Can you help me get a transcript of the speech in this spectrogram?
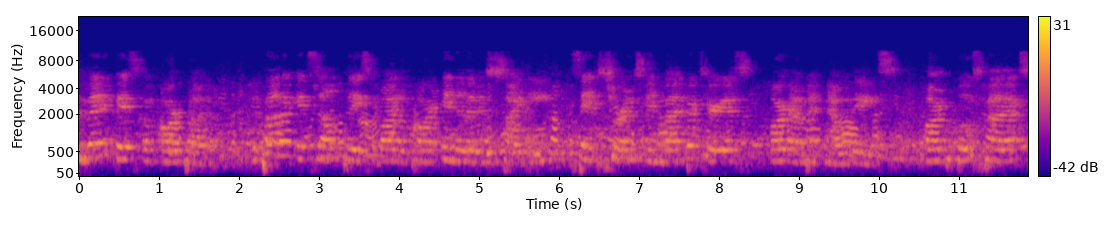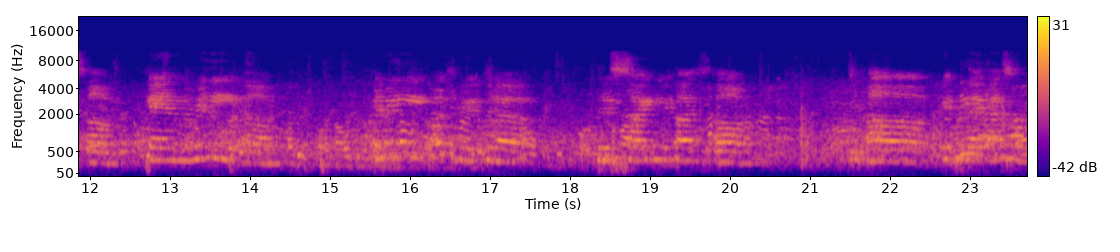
The benefits of our product. The product itself plays a vital part in the living society since germs and bad bacteria are rampant nowadays. Our proposed products um, can really um, can really contribute to the to the society because um, uh, it protects us from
